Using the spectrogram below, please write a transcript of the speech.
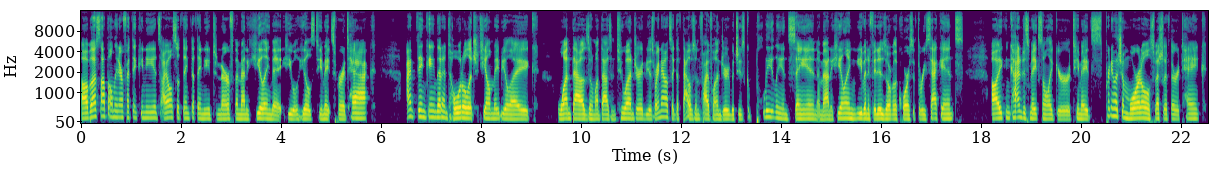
Uh, but that's not the only nerf I think he needs. I also think that they need to nerf the amount of healing that he will heal his teammates per attack. I'm thinking that in total it should heal maybe like 1000 1200 because right now it's like 1500 which is completely insane amount of healing even if it is over the course of three seconds. Uh, you can kind of just make some like your teammates pretty much immortal especially if they're a tank.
